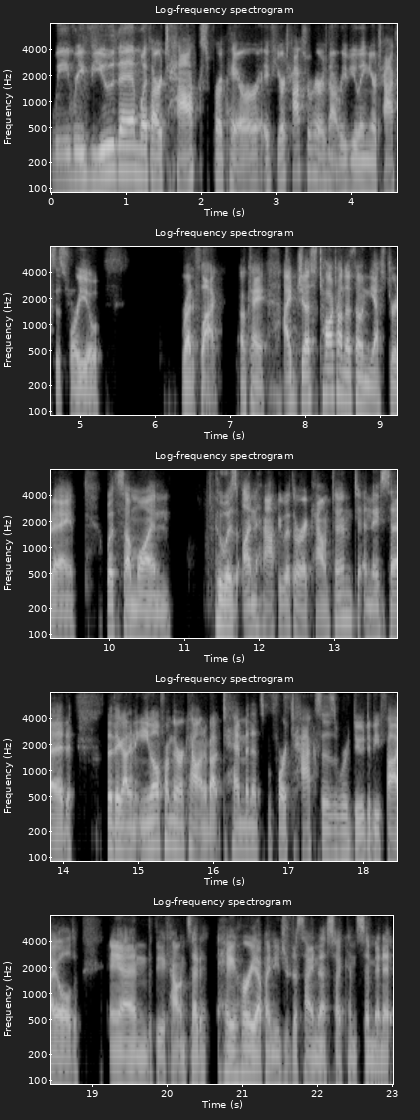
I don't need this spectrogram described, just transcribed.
We review them with our tax preparer. If your tax preparer is not reviewing your taxes for you, red flag. Okay. I just talked on the phone yesterday with someone who was unhappy with her accountant and they said that they got an email from their accountant about 10 minutes before taxes were due to be filed and the accountant said hey hurry up i need you to sign this so i can submit it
